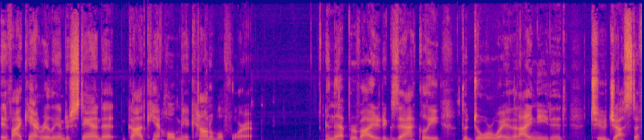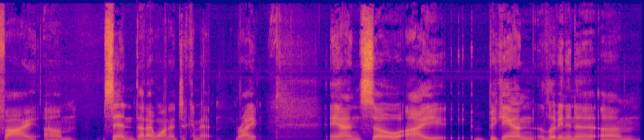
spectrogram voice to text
if I can't really understand it, God can't hold me accountable for it. And that provided exactly the doorway that I needed to justify um, sin that I wanted to commit, right? And so I began living in a um,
